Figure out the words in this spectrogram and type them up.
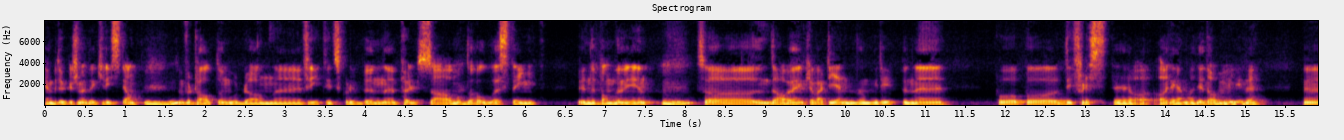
en bruker som heter Christian, som fortalte om hvordan fritidsklubben Pølsa har måttet holde stengt under pandemien. Så det har jo egentlig vært gjennomgripende på, på de fleste arenaer i dagliglivet. Mm.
